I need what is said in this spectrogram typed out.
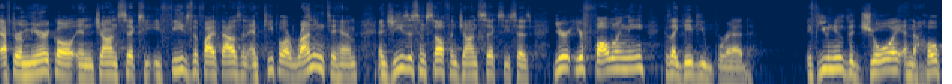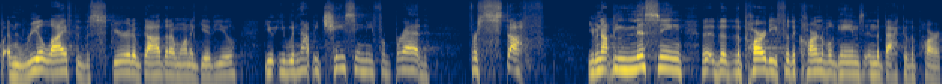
after a miracle in John 6, he, he feeds the 5,000 and people are running to him. And Jesus himself in John 6, he says, You're, you're following me because I gave you bread. If you knew the joy and the hope and real life through the Spirit of God that I want to give you, you, you would not be chasing me for bread, for stuff. You would not be missing the, the, the, party for the carnival games in the back of the park.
